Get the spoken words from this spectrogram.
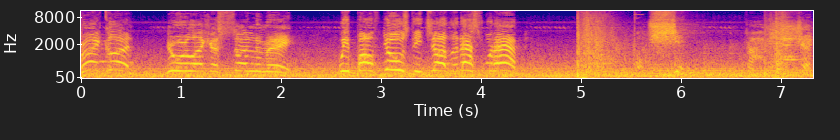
Franklin! You were like a son to me! We both used each other. That's what happened. Oh, shit. Ah, shit.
